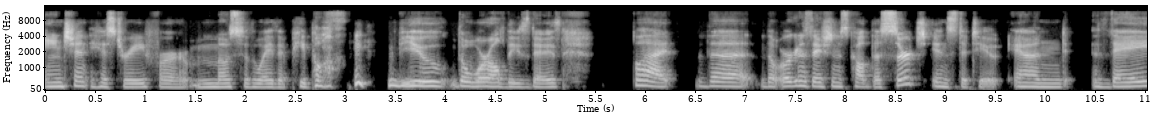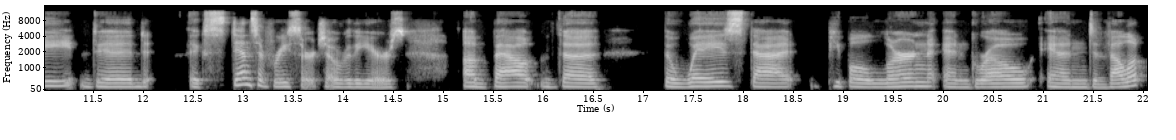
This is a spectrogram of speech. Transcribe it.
ancient history for most of the way that people view the world these days. But the the organization is called the Search Institute and they did extensive research over the years about the the ways that people learn and grow and develop.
